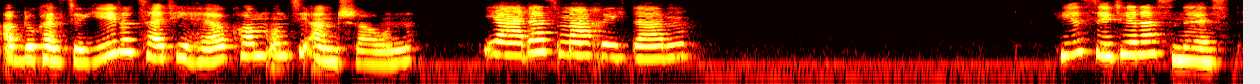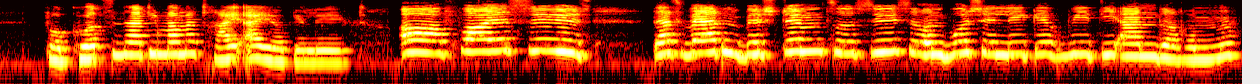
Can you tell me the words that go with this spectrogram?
Aber du kannst ja jederzeit hierher kommen und sie anschauen. Ja, das mache ich dann. Hier seht ihr das Nest. Vor kurzem hat die Mama drei Eier gelegt. Oh, voll süß. Das werden bestimmt so süße und wuschelige wie die anderen.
